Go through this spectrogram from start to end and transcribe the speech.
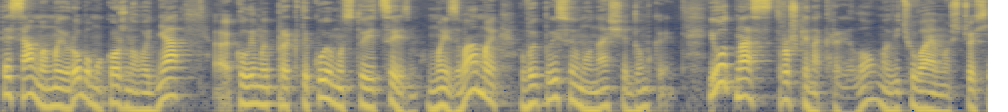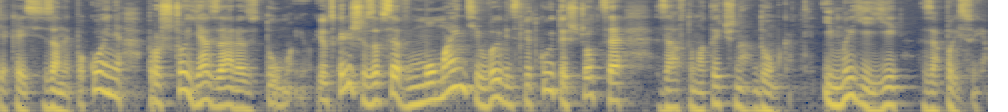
Те саме ми робимо кожного дня, е, коли ми практикуємо стоїцизм. Ми з вами виписуємо наші думки. І от нас трошки накрило, ми відчуваємо щось, якесь занепокоєння, про що я зараз думаю. І от, скоріше за все, в моменті ви відслідкуєте, що це за автоматична думка. І ми її записуємо.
